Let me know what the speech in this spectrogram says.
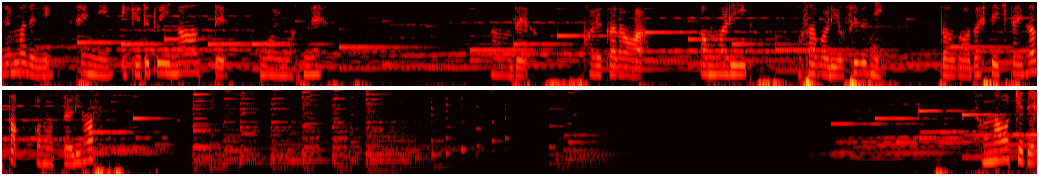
れまでに1000人いけるといいなって思いますね。なので、これからはあんまりおさばりをせずに動画を出していきたいなと思っております。そんなわけで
